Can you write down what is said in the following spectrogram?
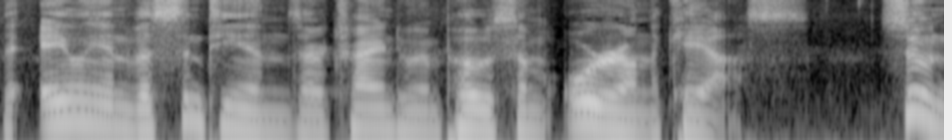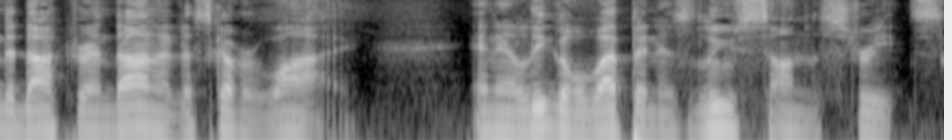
The alien Vicintians are trying to impose some order on the chaos. Soon the Doctor and Donna discover why. An illegal weapon is loose on the streets.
